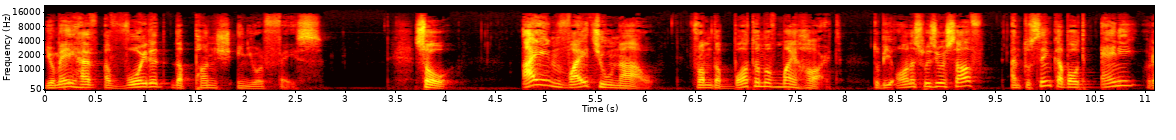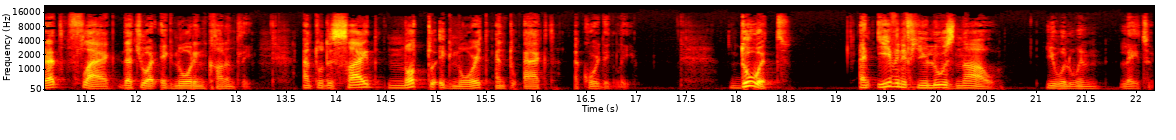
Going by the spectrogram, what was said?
you may have avoided the punch in your face. So, I invite you now, from the bottom of my heart, to be honest with yourself and to think about any red flag that you are ignoring currently and to decide not to ignore it and to act accordingly. Do it. And even if you lose now, you will win later.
